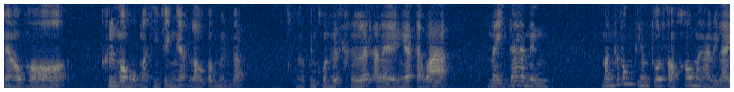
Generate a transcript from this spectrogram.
แล้วพอขึ้นม .6 มาจริง ๆ เนี่ย เราก็เหมือนแบบเออเป็นคนเฮิร์ทเฮิร์ทอะไรอย่างเงี้ย แต่ว่าในอีกด้านหนึ่งมันก็ต้องเตรียมตัวสอบเข้ามหาวิทยาลัย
